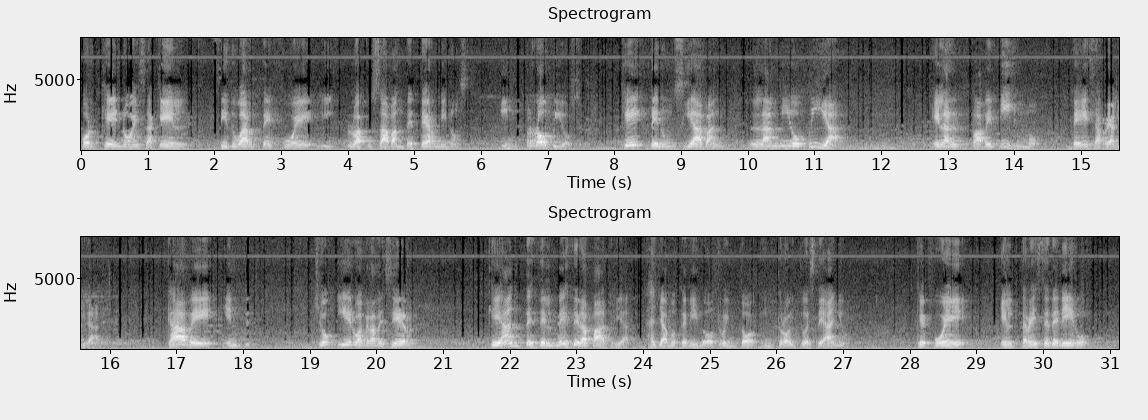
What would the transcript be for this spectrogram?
¿Por qué no es aquel? Si Duarte fue y lo acusaban de términos impropios que denunciaban la miopía, el alfabetismo de esa realidad. Cabe, yo quiero agradecer que antes del mes de la patria hayamos tenido otro introito este año, que fue el 13 de enero,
